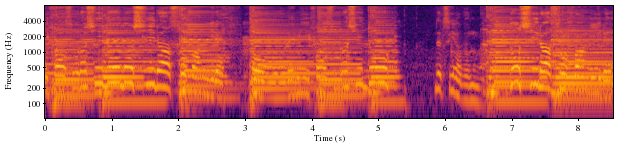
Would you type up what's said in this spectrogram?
ミファソラシドドシラソファミレドレミファソラシドで次の部分がドシラソファミレ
